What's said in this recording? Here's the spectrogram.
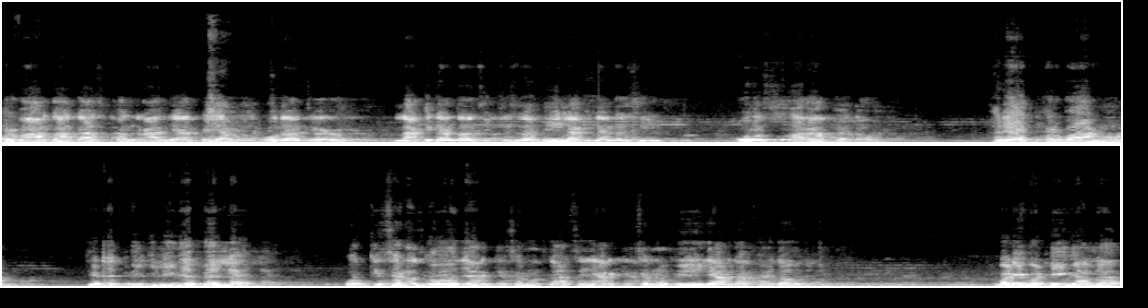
ਪਰਿਵਾਰ ਦਾ 10-15 ਹਜ਼ਾਰ ਰੁਪਇਆ ਉਹਦਾ ਲੱਗ ਜਾਂਦਾ ਸੀ, ਕਿਸੇ ਦਾ 20 ਲੱਗ ਜਾਂਦਾ ਸੀ, ਉਹ ਸਾਰਾ ਫਾਇਦਾ ਹੋਇਆ। ਹਰੇਕ ਪਰਿਵਾਰ ਨੂੰ ਜਿਹੜੇ ਬਿਜਲੀ ਦੇ ਬਿੱਲ ਹੈ, ਉਹ ਕਿਸੇ ਨੂੰ 2000 ਕਿਸੇ ਨੂੰ 10000 ਕਿਸੇ ਨੂੰ 20000 ਦਾ ਫਾਇਦਾ ਉਹਦੇ ਚ। ਬੜੀ ਵੱਡੀ ਗੱਲ ਹੈ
